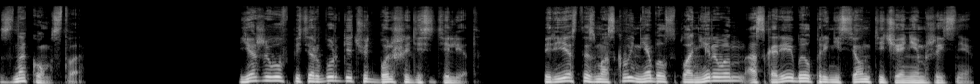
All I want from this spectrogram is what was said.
Знакомство. Я живу в Петербурге чуть больше десяти лет. Переезд из Москвы не был спланирован, а скорее был принесен течением жизни.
